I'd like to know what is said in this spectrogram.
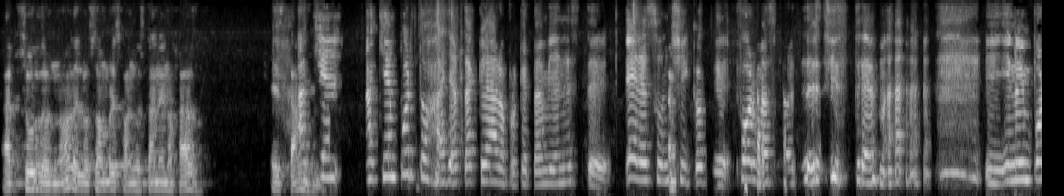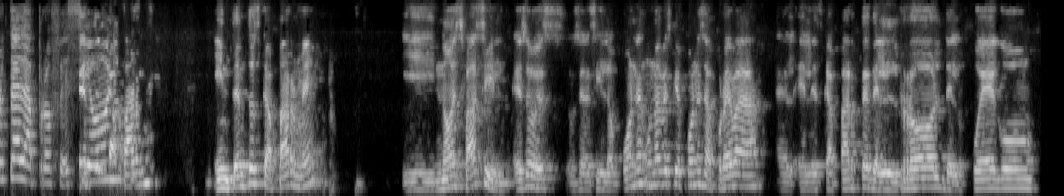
absurdos, ¿no? De los hombres cuando están enojados. Aquí, en, aquí en Puerto Vallarta, claro, porque también este, eres un chico que formas parte del sistema y, no importa la profesión. Intento escaparme, y no es fácil. Eso es, o sea, si lo pones, una vez que pones a prueba el, el escaparte del rol, del juego,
